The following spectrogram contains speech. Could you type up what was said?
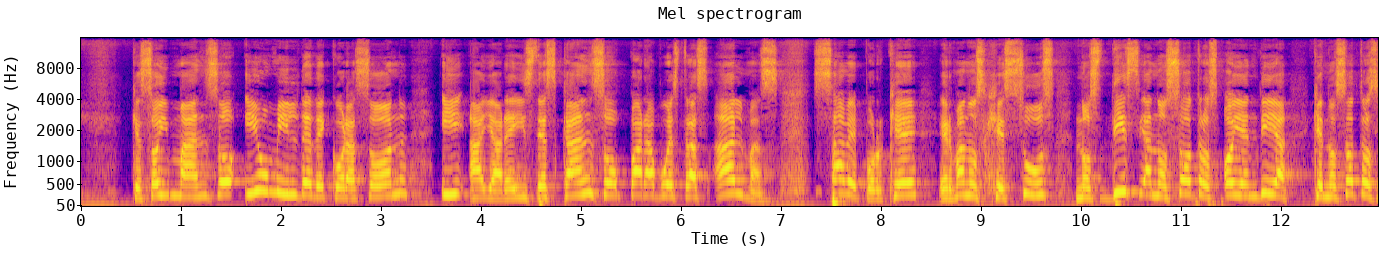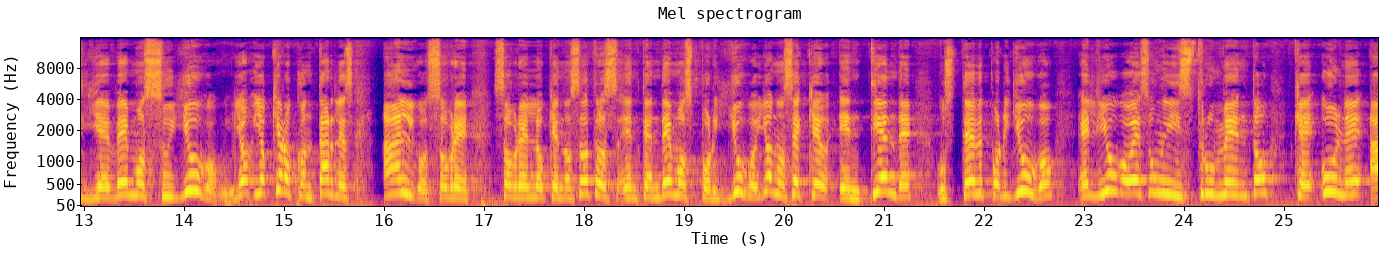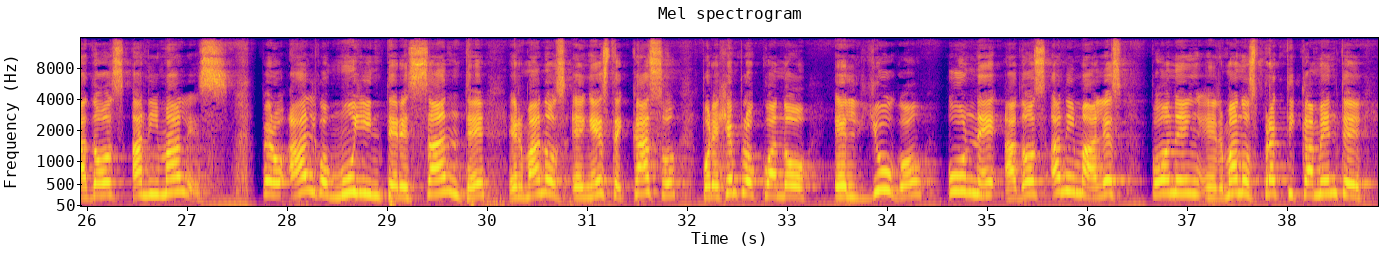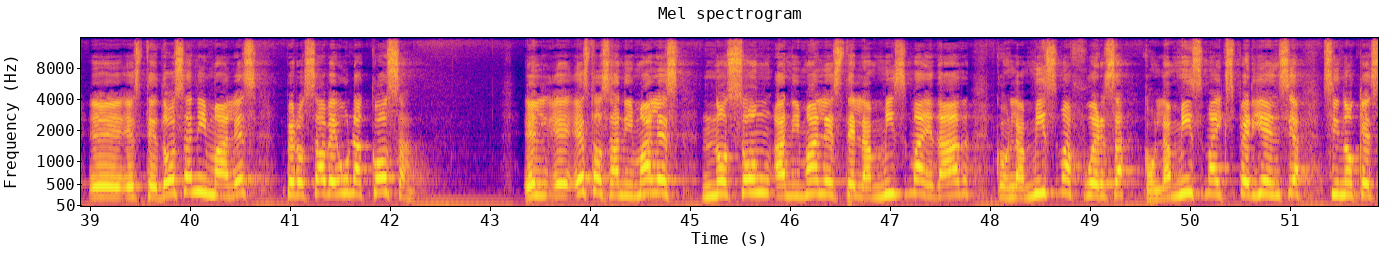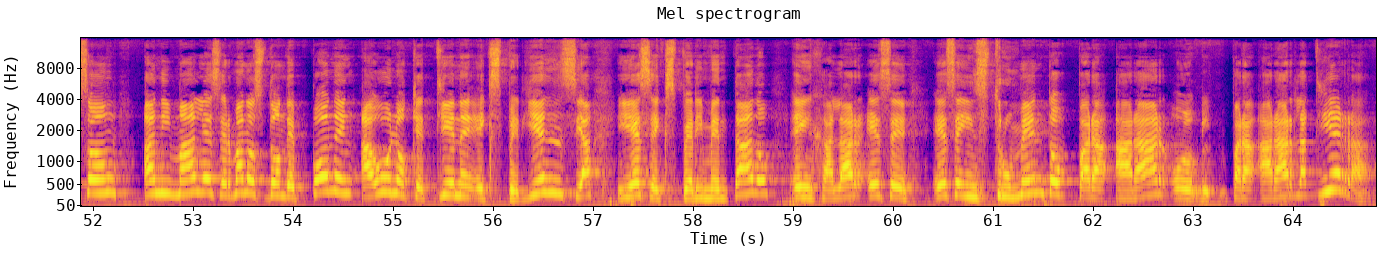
que soy manso y humilde de corazón y hallaréis descanso para vuestras almas. ¿Sabe por qué, hermanos? Jesús nos dice a nosotros hoy en día que nosotros llevemos su yugo. Yo, quiero contarles algo sobre, sobre lo que nosotros entendemos por yugo. Yo no sé qué entiende usted por yugo. El yugo es un instrumento que une a dos animales. Pero algo muy interesante, hermanos, en este caso, por ejemplo, cuando el yugo une a dos animales, ponen, hermanos, prácticamente eh, este, dos animales, pero sabe una cosa, El, eh, estos animales no son animales de la misma edad, con la misma fuerza, con la misma experiencia, sino que son animales, hermanos, donde ponen a uno que tiene experiencia y es experimentado en jalar ese, ese instrumento para arar o para arar la tierra.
